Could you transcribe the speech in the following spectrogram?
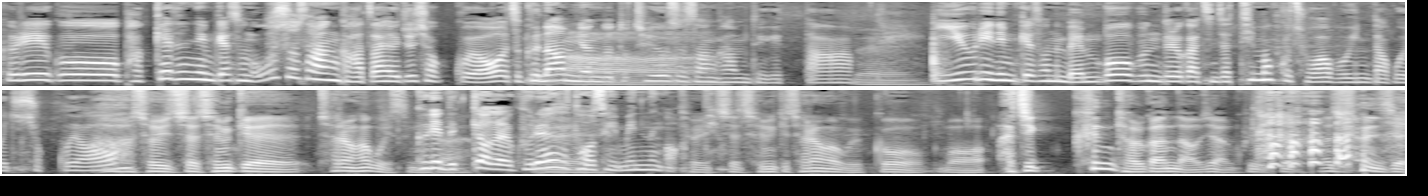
그리고 박혜진님께서는 우수상 가자 해주셨고요. 그 다음 아. 연도도 최우수상 가면 되겠다. 네. 이유리님께서는 멤버분들과 진짜 팀워크 좋아 보인다고 해주셨고요. 아, 저희 진짜 재밌게 촬영하고 있습니다. 그게 느껴져요. 그래서 네. 더 재밌는 것 저희 같아요. 진짜 재밌게 촬영하고 있고 뭐 아직 큰 결과는 나오지 않고 있죠. 하지만 이제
